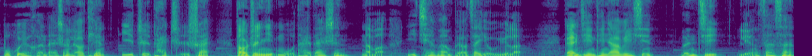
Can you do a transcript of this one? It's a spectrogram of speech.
不会和男生聊天，一直太直率，导致你母胎单身，那么你千万不要再犹豫了，赶紧添加微信文姬零三三，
